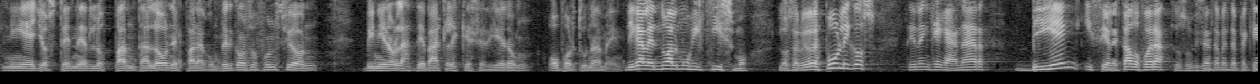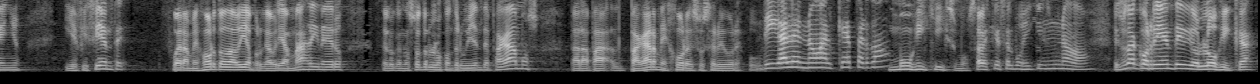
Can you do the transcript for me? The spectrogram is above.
ni ellos tener los pantalones para cumplir con su función, vinieron las debacles que se dieron oportunamente. Dígale no al mujiquismo. Los servidores públicos tienen que ganar bien y si el Estado fuera lo suficientemente pequeño y eficiente, fuera mejor todavía porque habría más dinero de lo que nosotros los contribuyentes pagamos para pa- pagar mejor a esos servidores públicos. Dígale no al qué, perdón. Mujiquismo. ¿Sabes qué es el mujiquismo? No. Es una corriente ideológica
